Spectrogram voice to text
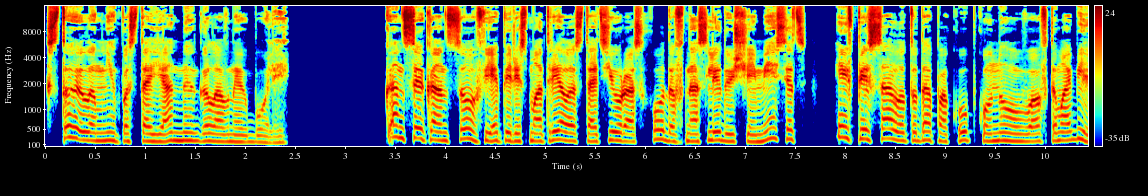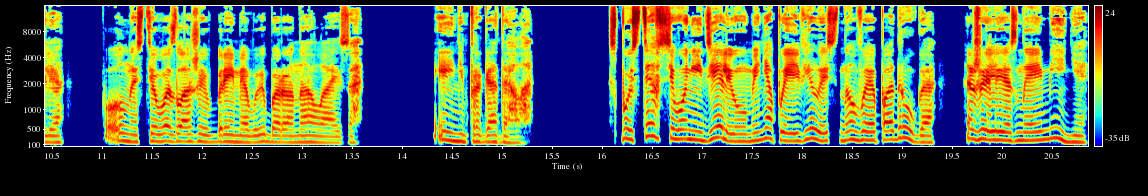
стоило мне постоянных головных болей конце концов, я пересмотрела статью расходов на следующий месяц и вписала туда покупку нового автомобиля, полностью возложив бремя выбора на Лайза. И не прогадала. Спустя всего неделю у меня появилась новая подруга, железная Мини,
